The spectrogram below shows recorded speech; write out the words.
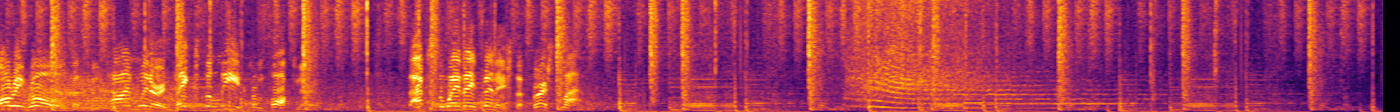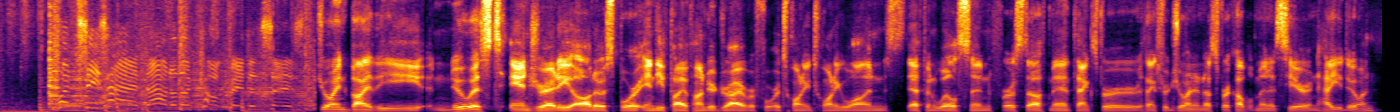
Laurie Rolls, the two-time winner, takes the lead from Faulkner. That's the way they finish the first lap. Puts his hand out of the cockpit and says, Joined by the newest Andretti Autosport Indy 500 driver for 2021, Stefan Wilson. First off, man, thanks for thanks for joining us for a couple minutes here. And how you doing?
